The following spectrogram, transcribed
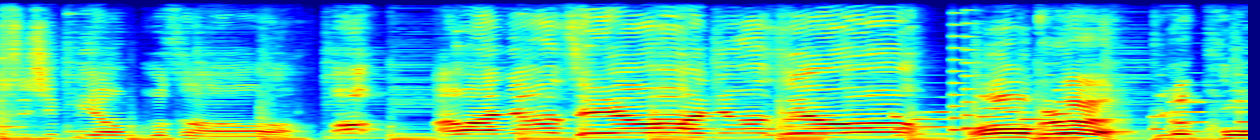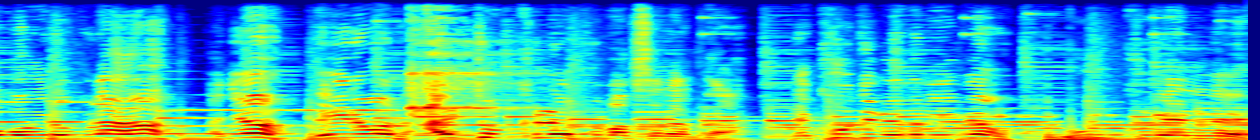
SCP 연구소. 어? 아 안녕하세요. 안녕하세요. 어 그래 네가 코봉이로구나 안녕 내 이름은 알토 클레프 박사란다 내 코드명은 일명 우크렐레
